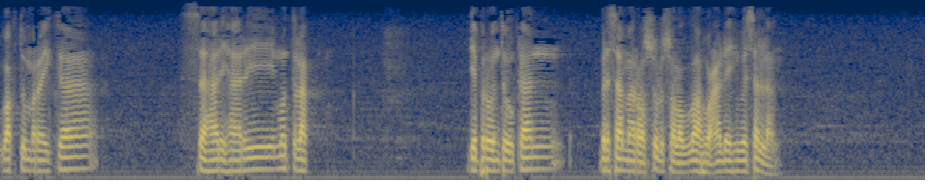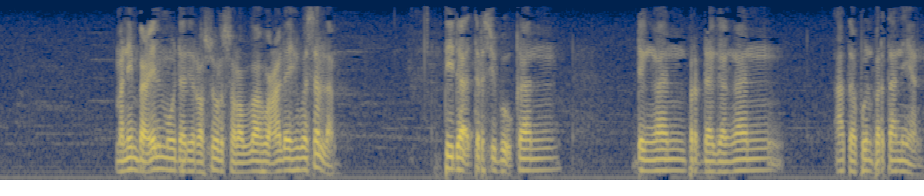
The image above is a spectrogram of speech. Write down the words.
waktu mereka sehari-hari mutlak diperuntukkan bersama Rasul Shallallahu Alaihi Wasallam. Menimba ilmu dari Rasul Shallallahu Alaihi Wasallam. Tidak tersibukkan dengan perdagangan ataupun pertanian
